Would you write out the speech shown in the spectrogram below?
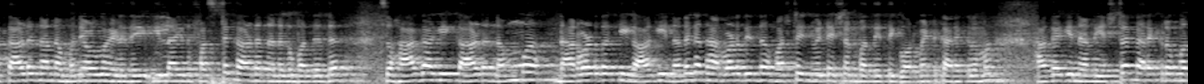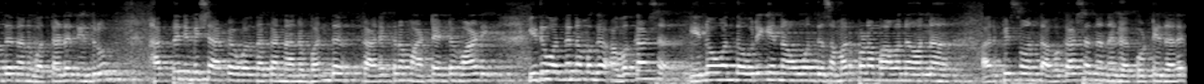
ಆ ಕಾರ್ಡ್ ನಾನು ನಮ್ಮ ಮನೆಯೊಳಗೂ ಹೇಳಿದೆ. ಇಲ್ಲ, ಇದು ಫಸ್ಟ್ ಕಾರ್ಡ್ ನನಗೆ ಬಂದದ್ದು. ಸೊ ಹಾಗಾಗಿ ಕಾರ್ಡ್ ನಮ್ಮ ಆಗಿ ನನಗೆ ಧಾರವಾಡದಿಂದ ಫಸ್ಟ್ ಇನ್ವಿಟೇಷನ್ ಬಂದೈತಿ ಗೌರ್ಮೆಂಟ್ ಕಾರ್ಯಕ್ರಮ. ಹಾಗಾಗಿ ನಾನು ಎಷ್ಟೇ ಕಾರ್ಯಕ್ರಮದ ನನಗೆ ಒತ್ತಡನಿದ್ರು ಹತ್ತು ನಿಮಿಷ ಹಾಕೋಲ್ದಾಗ ನಾನು ಬಂದ ಕಾರ್ಯಕ್ರಮ ಅಟೆಂಡ್ ಮಾಡಿ. ಇದು ಒಂದು ನಮಗೆ ಅವಕಾಶ. ಏನೋ ಒಂದು ಅವರಿಗೆ ನಾವು ಒಂದು ಸಮರ್ಪಣಾ ಭಾವನವನ್ನು ಅರ್ಪಿಸುವಂಥ ಅವಕಾಶ ನನಗೆ ಕೊಟ್ಟಿದ್ದಾರೆ.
